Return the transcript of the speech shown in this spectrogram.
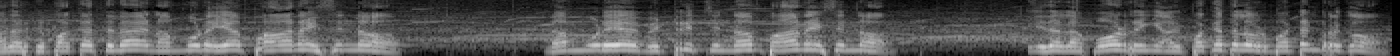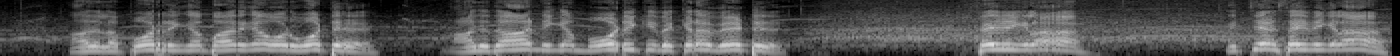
அதற்கு பக்கத்துல நம்முடைய பானை சின்னம். நம்முடைய வெற்றி சின்னம் பானை சின்னம். இதெல்லாம் போடுறீங்க. அது பக்கத்தில் ஒரு பட்டன் இருக்கும். அதில் போடுறீங்க பாருங்க ஒரு ஓட்டு. அதுதான் நீங்க மோடிக்கு வைக்கிற வேட்டு. செய்வீங்களா? நிச்சயம் செய்வீங்களா?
